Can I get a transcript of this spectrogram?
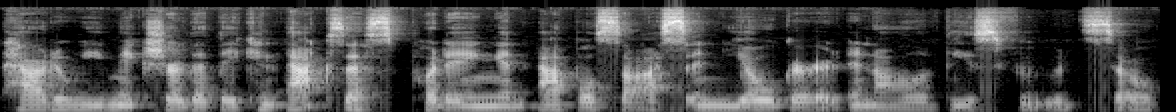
how do we make sure that they can access pudding and applesauce and yogurt and all of these foods? So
